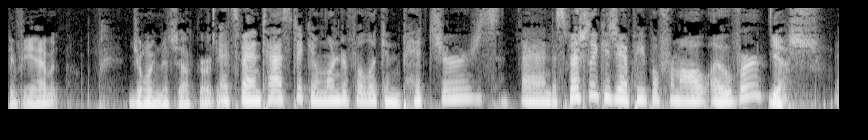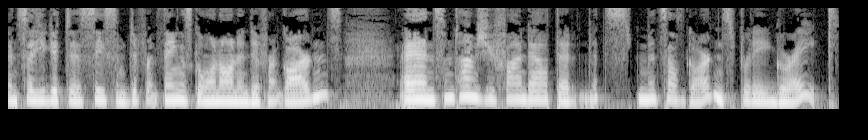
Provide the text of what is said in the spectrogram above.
if you haven't, join Mid South Gardening. It's fantastic and wonderful looking pictures, and especially because you have people from all over. yes. And so you get to see some different things going on in different gardens. And sometimes you find out that it's Mid South Garden's pretty great.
